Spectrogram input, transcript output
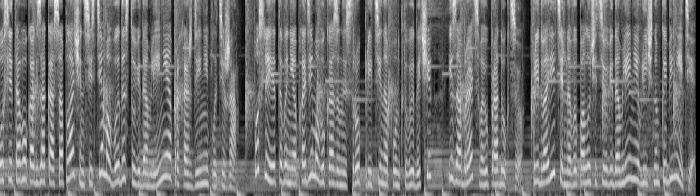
После того, как заказ оплачен, система выдаст уведомление о прохождении платежа. После этого необходимо в указанный срок прийти на пункт выдачи и забрать свою продукцию. Предварительно вы получите уведомление в личном кабинете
